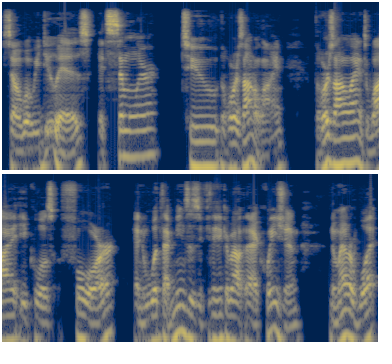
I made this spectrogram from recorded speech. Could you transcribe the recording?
So what we do is, it's similar to the horizontal line. The horizontal line, it's y equals 4. And what that means is if you think about that equation, no matter what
